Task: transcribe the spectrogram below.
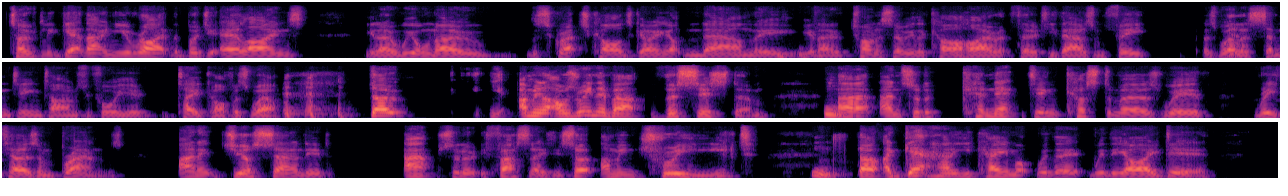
totally get that, and you're right. The budget airlines you know, we all know the scratch cards going up and down, the, you know, trying to sell you the car hire at 30,000 feet, as well as 17 times before you take off as well. so, I mean, I was reading about the system uh, and sort of connecting customers with retailers and brands, and it just sounded absolutely fascinating. So I'm intrigued. Mm. So I get how you came up with it with the idea,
